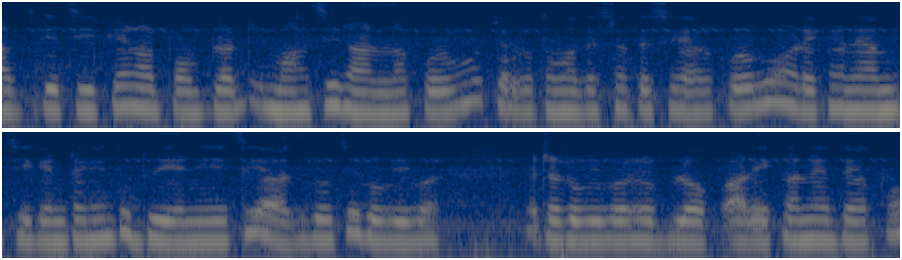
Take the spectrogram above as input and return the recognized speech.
আজকে চিকেন আর পমপ্লেট মাছই রান্না করব। চলো তোমাদের সাথে শেয়ার করব। আর এখানে আমি চিকেনটা কিন্তু ধুয়ে নিয়েছি। আজকে হচ্ছে রবিবার, এটা রবিবারের ব্লগ আর এখানে দেখো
